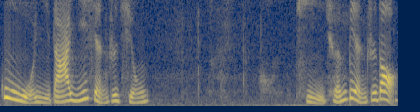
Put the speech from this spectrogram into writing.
故以达以显之情，体全变之道，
